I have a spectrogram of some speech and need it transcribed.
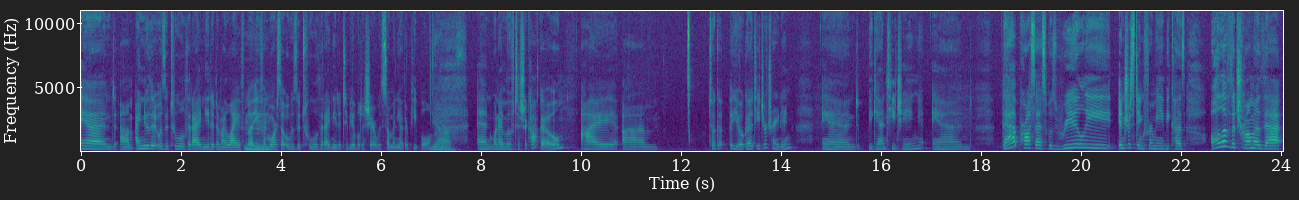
And um, I knew that it was a tool that I needed in my life, but even more so, it was a tool that I needed to be able to share with so many other people. Yeah. And when I moved to Chicago, I um, took a, a yoga teacher training and began teaching. And that process was really interesting for me because all of the trauma that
